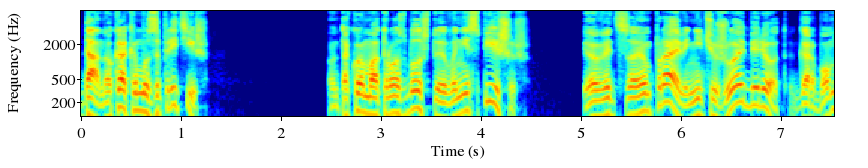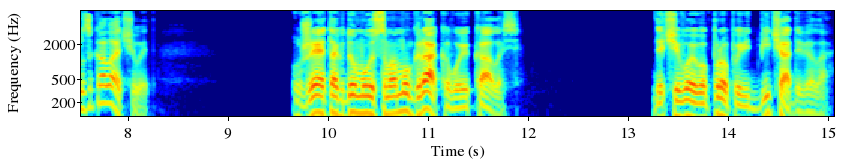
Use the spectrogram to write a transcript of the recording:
Да, но как ему запретишь? Он такой матрос был, что его не спишешь. И он ведь в своем праве, не чужое берет, горбом заколачивает. Уже, я так думаю, самому Гракову икалось. До чего его проповедь бича довела.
